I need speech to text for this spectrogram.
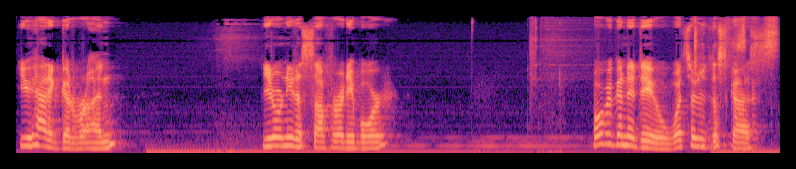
You had a good run. You don't need to suffer anymore. What are we gonna do? What's there to discuss?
